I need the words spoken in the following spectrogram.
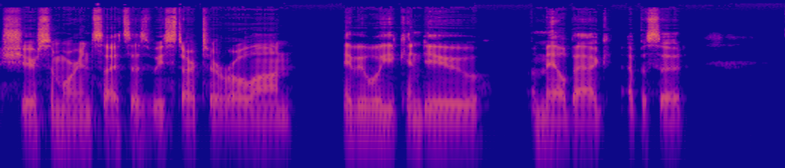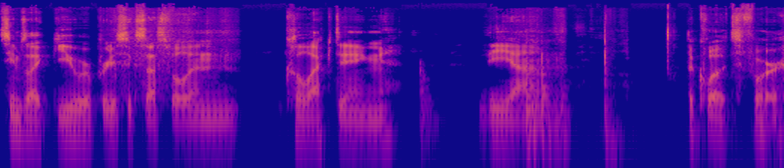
share some more insights as we start to roll on. Maybe we can do a mailbag episode. Seems like you were pretty successful in collecting the um, the quotes for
